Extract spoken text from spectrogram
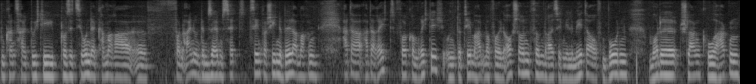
du kannst halt durch die Position der Kamera äh, von einem und demselben Set zehn verschiedene Bilder machen, hat er, hat er recht, vollkommen richtig. Und das Thema hatten wir vorhin auch schon, 35 mm auf dem Boden, Model, schlank, hohe Hacken,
